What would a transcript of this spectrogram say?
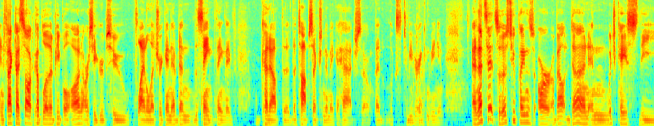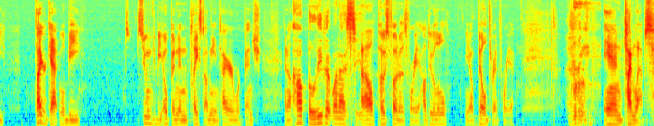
In fact, I saw a couple other people on RC groups who fly it electric and have done the same thing. They've cut out the, the top section to make a hatch, so that looks to be very convenient. And that's it. So those two planes are about done, in which case the Tiger Cat will be soon to be open and placed on the entire workbench. And I'll, I'll believe it when I see it. I'll post photos for you. I'll do a little you know build thread for you, and time lapse.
